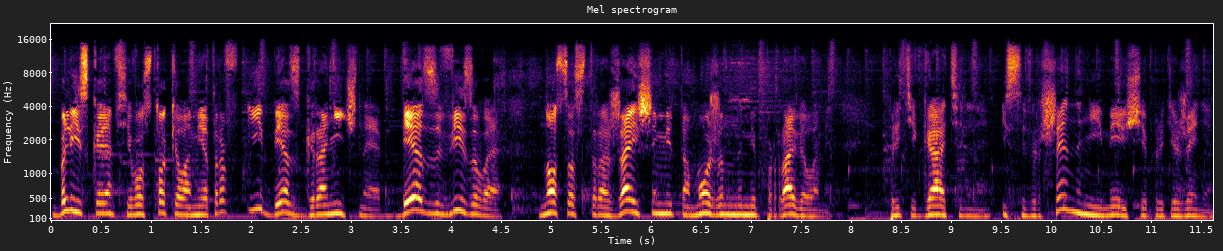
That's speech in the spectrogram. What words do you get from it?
Близкое, всего 100 километров, и безграничное, безвизовое, но со строжайшими таможенными правилами. Притягательное и совершенно не имеющее притяжения.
